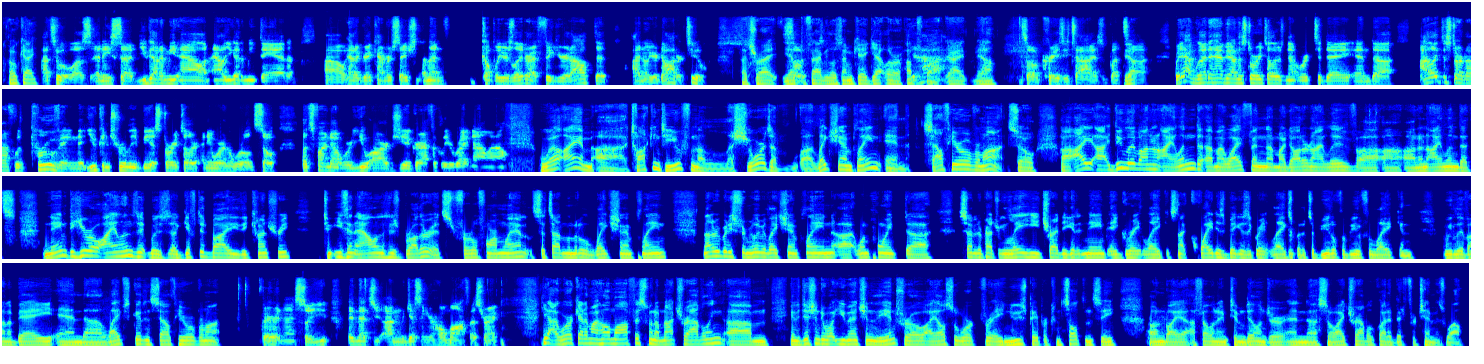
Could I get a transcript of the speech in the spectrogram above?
Okay. That's who it was. And he said, You got to meet Al, and Al, you got to meet Dan. And uh, we had a great conversation. And then a couple years later, I figured out that I know your daughter too. That's right. Yeah, so, the fabulous MK Getler HubSpot. Yeah. Right. Yeah. So crazy ties, but yep. uh, but yeah, I'm glad to have you on the Storytellers Network today. And uh, I like to start off with proving that you can truly be a storyteller anywhere in the world. So let's find out where you are geographically right now, Al. Well, I am uh, talking to you from the shores of uh, Lake Champlain in South Hero, Vermont. So uh, I, I, do live on an island. Uh, my wife and uh, my daughter and I live on an island that's named the Hero Islands. It was gifted by the country to Ethan Allen and his brother. It's fertile farmland. It sits out in the middle of Lake Champlain. Not everybody's familiar with Lake Champlain. Uh, at one point, uh, Senator Patrick Leahy tried to get it named a Great Lake. It's not quite as big as the Great Lakes, but it's a beautiful, beautiful lake. And we live on a bay, and uh, life's good in South Hero, Vermont. Very nice. So you, and that's, I'm guessing your home office, right? Yeah, I work out of my home office when I'm not traveling. Um, in addition to what you mentioned in the intro, I also work for a newspaper consultancy owned by a, fellow named Tim Dillinger. And uh, so I travel quite a bit for Tim as well.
